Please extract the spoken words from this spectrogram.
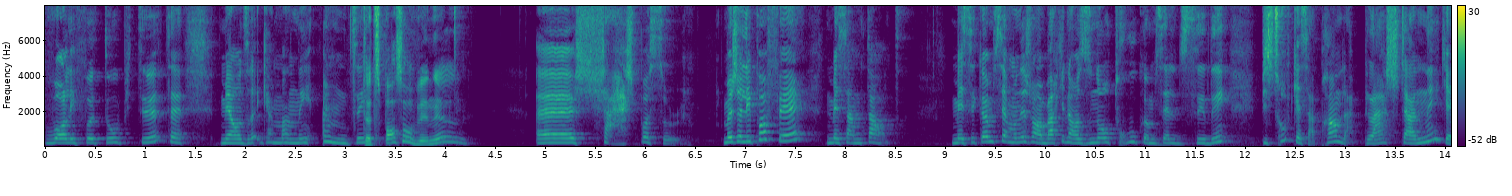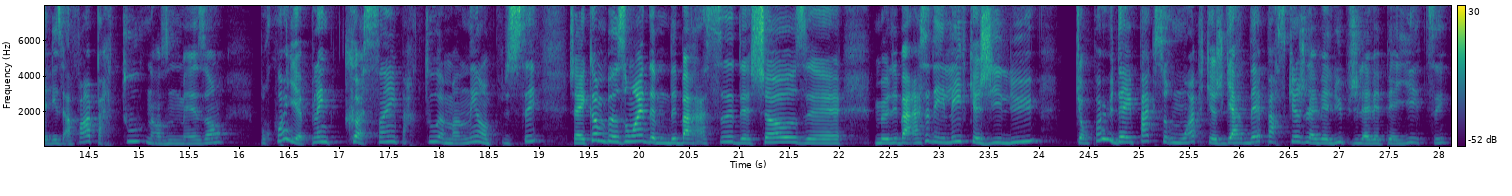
voir les photos puis tout. Mais on dirait qu'à un moment donné, tu sais, T'as-tu passé au vinyle? euh, je je suis pas sûre. Mais je l'ai pas fait, mais ça me tente. Mais c'est comme si à un moment donné, je vais embarquer dans une autre roue comme celle du CD. Puis je trouve que ça prend de la place. Je qu'il y a des affaires partout dans une maison. Pourquoi il y a plein de cossins partout? À un moment donné? On, tu sais, j'avais comme besoin de me débarrasser de choses, euh, me débarrasser des livres que j'ai lus qui n'ont pas eu d'impact sur moi puis que je gardais parce que je l'avais lu puis je l'avais payé, tu sais.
